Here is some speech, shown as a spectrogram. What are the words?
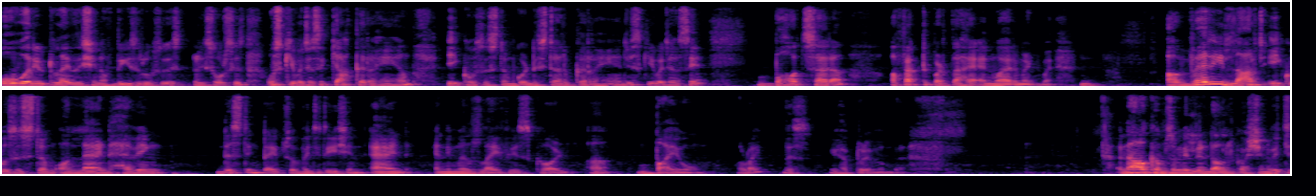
over utilization of these resources उसकी वजह से क्या कर रहे हैं हम? इको सिस्टम को डिस्टर्ब कर रहे हैं, जिसकी वजह से बहुत सारा अफेक्ट पड़ता है एनवायरमेंट में। A very large ecosystem on land having distinct types of vegetation and animals life is called a biome all right this you have to remember. Now comes a million dollar question which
